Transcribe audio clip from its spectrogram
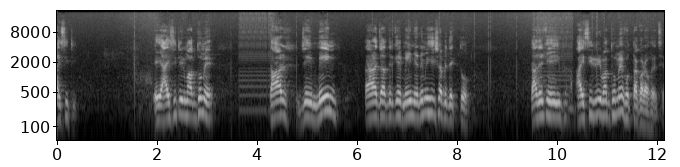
আইসিটি এই আইসিটির মাধ্যমে তার যে মেইন তারা যাদেরকে মেইন এনিমি হিসাবে দেখতো, তাদেরকে এই আইসিটির মাধ্যমে হত্যা করা হয়েছে।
